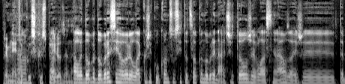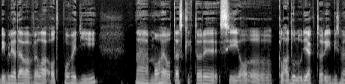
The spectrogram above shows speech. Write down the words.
pre mňa je to kus, kus prirodzené. Ale dobre, dobre si hovoril, akože ku koncu si to celkom dobre načrtol, že vlastne naozaj, že tá Biblia dáva veľa odpovedí na mnohé otázky, ktoré si o, kladú ľudia, ktorých by sme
